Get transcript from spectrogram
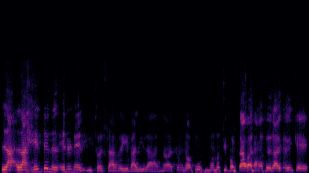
la, la, gente en el internet hizo esa rivalidad, ¿no? Es como nosotros no nos importaba, nada más era alguien que,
